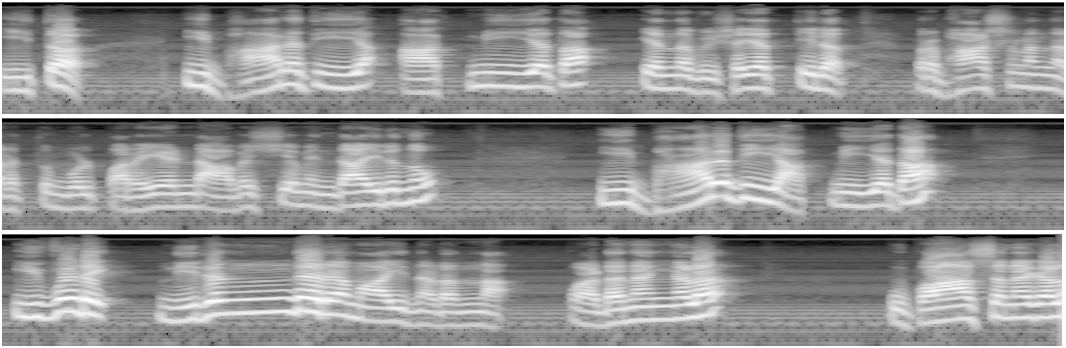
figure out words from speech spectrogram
ഇത് ഈ ഭാരതീയ ആത്മീയത എന്ന വിഷയത്തിൽ പ്രഭാഷണം നടത്തുമ്പോൾ പറയേണ്ട ആവശ്യം എന്തായിരുന്നു? ഈ ഭാരതീയ ആത്മീയത ഇവിടെ നിരന്തരമായി നടന്ന പഠനങ്ങൾ ഉപാസനകൾ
